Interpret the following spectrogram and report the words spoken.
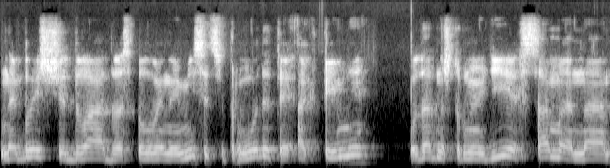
найближчі 2-2,5 місяці проводити активні ударно-штурмові дії саме на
